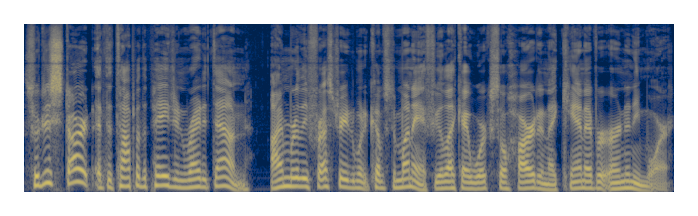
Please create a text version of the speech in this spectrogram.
So just start at the top of the page and write it down. I'm really frustrated when it comes to money. I feel like I work so hard and I can't ever earn anymore.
